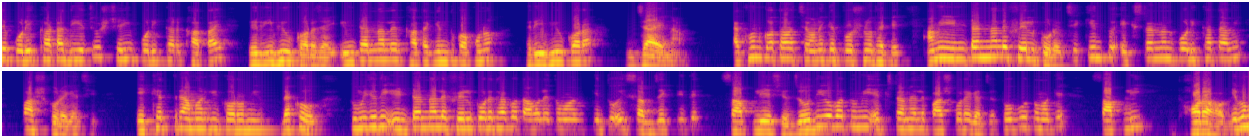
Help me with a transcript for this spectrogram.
যে পরীক্ষাটা দিয়েছ, সেই পরীক্ষার খাতায় রিভিউ করা যায়। ইন্টারনালের খাতা কিন্তু কখনো রিভিউ করা যায় না। এখন কথা হচ্ছে, অনেকের প্রশ্ন থাকে, আমি ইন্টারনালে ফেল করেছি, কিন্তু এক্সটার্নাল পরীক্ষাতে আমি পাশ করে গেছি। এক্ষেত্রে আমার কি করণীয়? দেখো, তুমি যদি ইন্টারনালে ফেল করে থাকো, তাহলে তোমার কিন্তু ওই সাবজেক্টটিতে সাপ্লি এসে, যদিও বা তুমি এক্সটার্নালে পাশ করে গেছো, তবুও তোমাকে সাপ্লি ধরা হবে। এবং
